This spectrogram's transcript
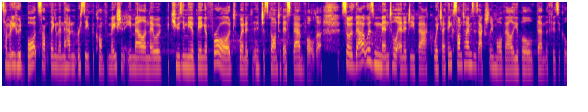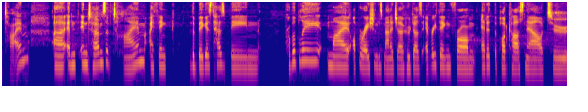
somebody who'd bought something and then they hadn't received the confirmation email and they were accusing me of being a fraud when it had just gone to their spam folder. So that was mental energy back, which I think sometimes is actually more valuable than the physical time. Uh, and in terms of time, I think the biggest has been probably my operations manager who does everything from edit the podcast now to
